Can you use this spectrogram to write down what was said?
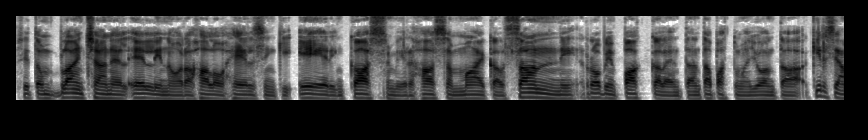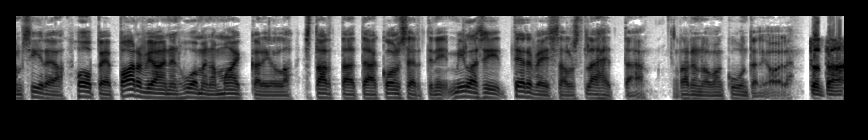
Sitten on Blind Channel, Ellinora, Halo Helsinki, Eerin, Kasmir, Hassan Michael, Sanni, Robin Pakkaleen. Tämän tapahtuman juontaa Kirsi Amsire ja HP Parviainen huomenna Maikkarilla. Starttaa tämä konsertti. Niin millaisia terveisiä haluaisit lähettää Radionovan kuuntelijoille? tota,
